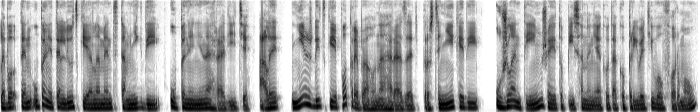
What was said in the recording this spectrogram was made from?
lebo ten úplne ten ľudský element tam nikdy úplne nenahradíte. Ale nie vždycky je potreba ho nahrádzať. Proste niekedy už len tým, že je to písané nejakou takou prívetivou formou,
